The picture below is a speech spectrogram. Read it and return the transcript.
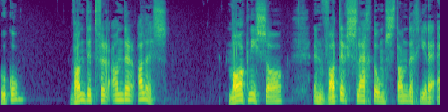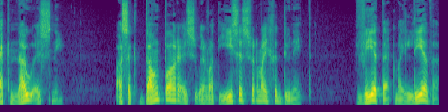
Hoekom? Want dit verander alles. Maak nie saak in watter slegte omstandighede ek nou is nie. As ek dankbaar is oor wat Jesus vir my gedoen het, weet ek my lewe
